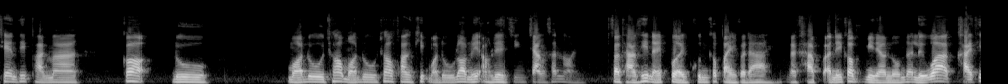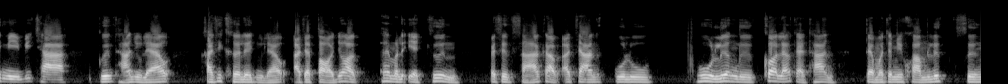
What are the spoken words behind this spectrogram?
เช่นที่ผ่านมาก็ดูหมอดูชอบหมอดูชอบฟังคลิปหมอดูรอบนี้เอาเรียนจริงจังสักหน่อย สถานที่ไหนเปิดคุณก็ไปก็ได้นะครับ อันนี้ก็มีแนวโน้มได้หรือว่าใครที่มีวิชาพื้นฐานอยู่แล้ว ใครที่เคยเรียนอยู่แล้ว อาจจะต่อยอดให้มันละเอียดขึ้น ไปศึกษากับอาจารย์กูรูพูดเรื่องลือก็แล้วแต่ท่าน แต่มันจะมีความลึกซึ้ง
